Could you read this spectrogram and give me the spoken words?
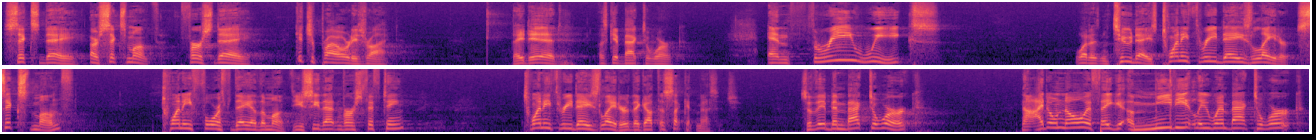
Six day, or six month, first day. Get your priorities right. They did. Let's get back to work. And three weeks, what is in two days, 23 days later, sixth month, 24th day of the month. Do you see that in verse 15? 23 days later, they got the second message. So they've been back to work. Now, I don't know if they immediately went back to work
